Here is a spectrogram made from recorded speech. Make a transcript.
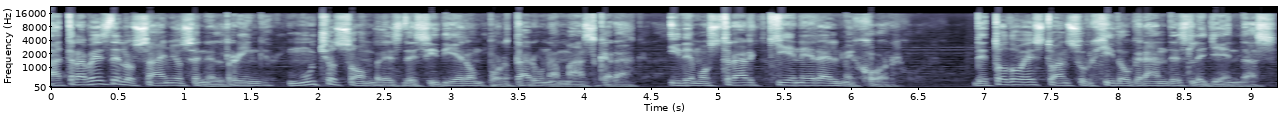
A través de los años en el ring, muchos hombres decidieron portar una máscara y demostrar quién era el mejor. De todo esto han surgido grandes leyendas,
